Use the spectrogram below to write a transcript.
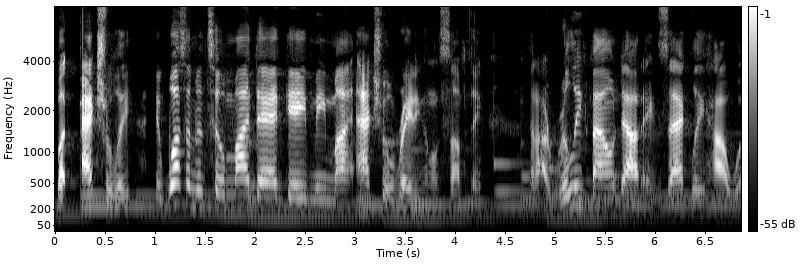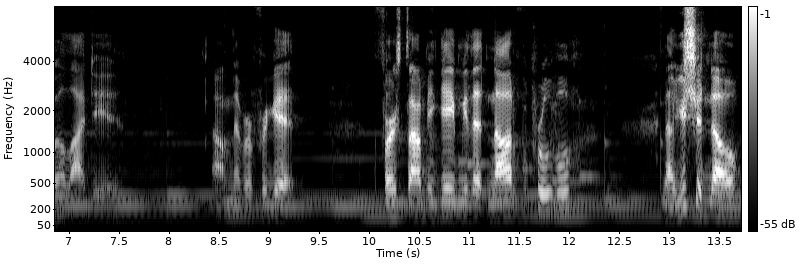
But actually, it wasn't until my dad gave me my actual rating on something that I really found out exactly how well I did. I'll never forget the first time he gave me that nod of approval. Now, you should know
